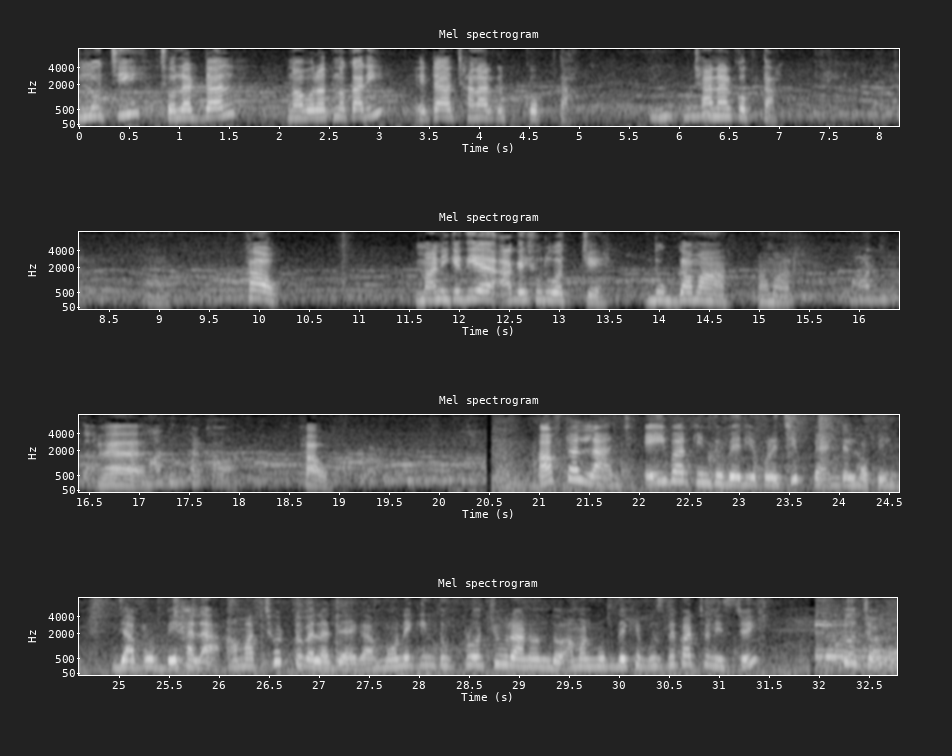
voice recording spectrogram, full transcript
লুচি। ছোলার ডাল নবরত্ন কারি এটা ছানার কোপ্তা। ছানার কোপ্তা। খাও। মানিকে দিয়ে আগে শুরু হচ্ছে। দুর্গা মা আমার। হ্যাঁ। খাও। আফটার লাঞ্চ এইবার কিন্তু বেরিয়ে পড়েছি প্যান্ডেল হপিং। যাব বেহালা আমার ছোট্টবেলার জায়গা। মনে কিন্তু প্রচুর আনন্দ। আমার মুখ দেখে বুঝতে পারছ নিশ্চয়ই? তো চলো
